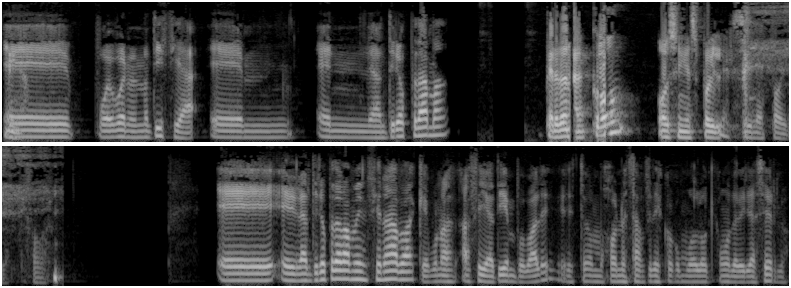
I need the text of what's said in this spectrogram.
Eh, pues bueno, noticia. Eh, en el anterior programa, Perdona, ¿con o sin spoilers? sin spoiler, por favor. Eh, en el anterior programa mencionaba, que bueno, hace ya tiempo, ¿vale? Esto a lo mejor no es tan fresco como, lo, como debería serlo.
